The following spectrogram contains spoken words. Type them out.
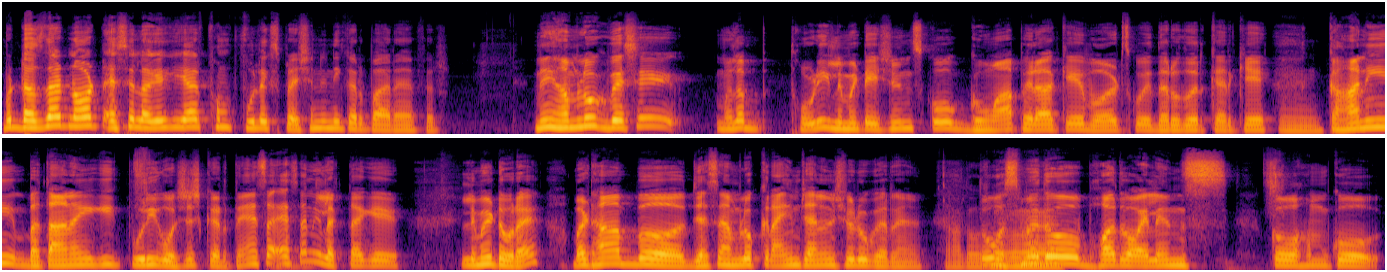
but does that not ऐसे लगे कि यार हम फुल एक्सप्रेशन ही नहीं कर पा रहे हैं फिर? नहीं हम लोग वैसे मतलब थोड़ी लिमिटेशंस को घुमा फिरा के वर्ड्स को इधर उधर करके कहानी बताने की पूरी कोशिश करते हैं। ऐसा ऐसा नहीं लगता कि लिमिट हो रहा है बट हाँ अब जैसे हम लोग क्राइम चैनल शुरू कर रहे हैं हाँ, तो तो उसमें तो बहुत वायलेंस को हमको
